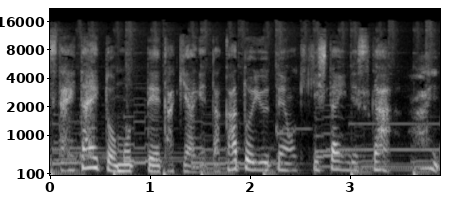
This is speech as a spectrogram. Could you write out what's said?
伝えたいと思って書き上げたかという点をお聞きしたいんですが。はい。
